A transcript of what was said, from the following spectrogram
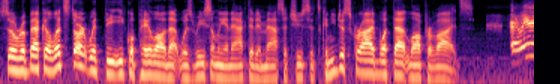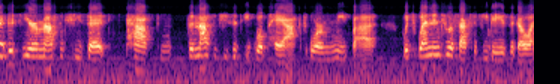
So, Rebecca, let's start with the equal pay law that was recently enacted in Massachusetts. Can you describe what that law provides? Earlier this year, Massachusetts passed the Massachusetts Equal Pay Act, or MEPA, which went into effect a few days ago on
